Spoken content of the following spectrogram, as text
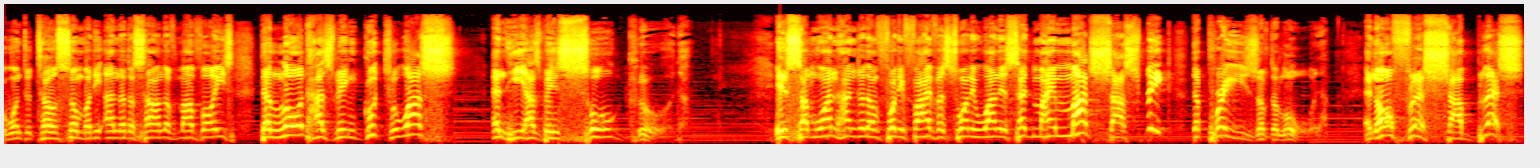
want to tell somebody under the sound of my voice the Lord has been good to us and He has been so good. In Psalm 145, verse 21, it said, My mouth shall speak the praise of the Lord, and all flesh shall bless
